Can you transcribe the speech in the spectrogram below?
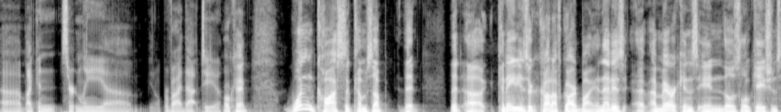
um, I can certainly uh, you know provide that to you. Okay, one cost that comes up that that uh, Canadians are caught off guard by, and that is uh, Americans in those locations.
